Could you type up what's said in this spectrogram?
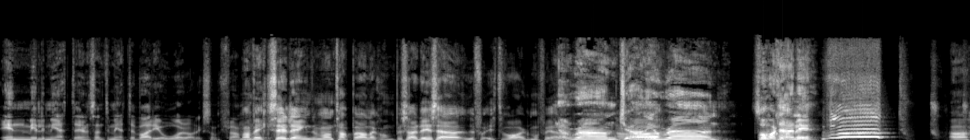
en millimeter, en centimeter varje år då liksom. Fram. Man växer i längd och man tappar alla kompisar. Det är så här, ett val man får göra. Run Johnny Ja. run! Så vart är kommer ni? Ja.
